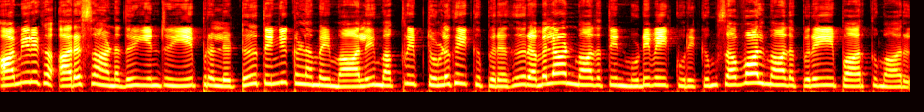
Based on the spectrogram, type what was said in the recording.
அமெரிக்க அரசானது இன்று ஏப்ரல் எட்டு திங்கட்கிழமை மாலை மக்ரிப் தொழுகைக்கு பிறகு ரமலான் மாதத்தின் முடிவை குறிக்கும் சவ்வால் மாத பிறையை பார்க்குமாறு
